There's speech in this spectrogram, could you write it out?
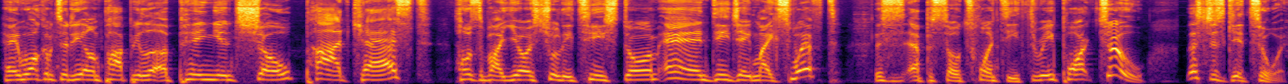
Hey, welcome to the Unpopular Opinion Show podcast, hosted by yours truly, T Storm and DJ Mike Swift. This is episode 23, part two. Let's just get to it.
